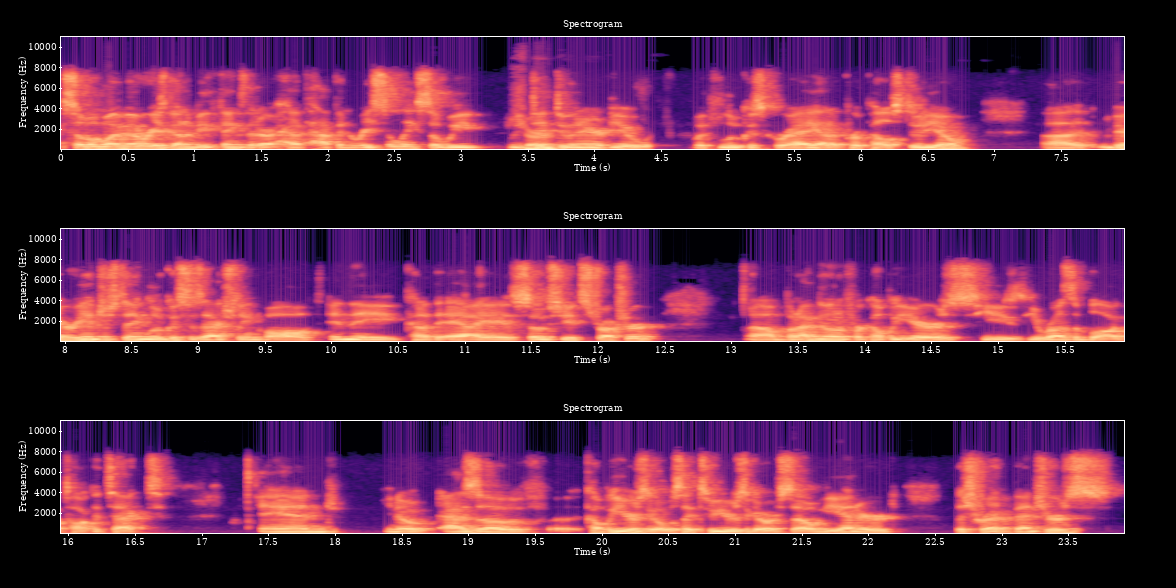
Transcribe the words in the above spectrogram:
some of my memory is going to be things that are, have happened recently. So we, we sure. did do an interview with, with Lucas Gray at a Propel Studio. Uh, very interesting. Lucas is actually involved in the kind of the AIA associate structure. Um, but I've known him for a couple years. He he runs the blog Talkitect, and you know, as of a couple years ago, we'll say two years ago or so, he entered the Charrette Ventures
